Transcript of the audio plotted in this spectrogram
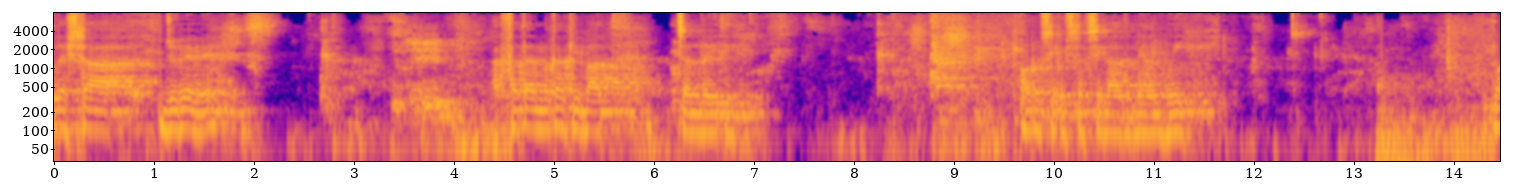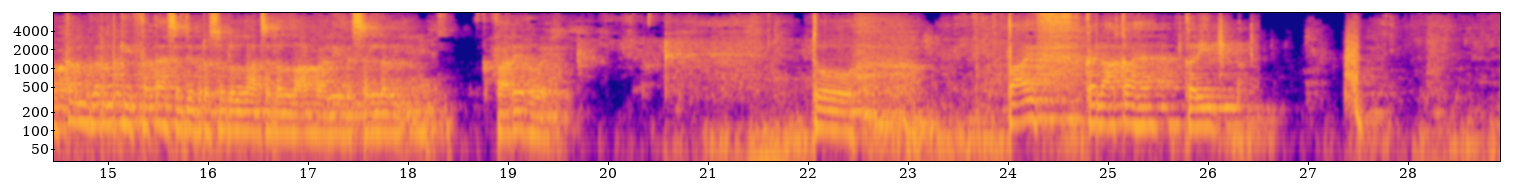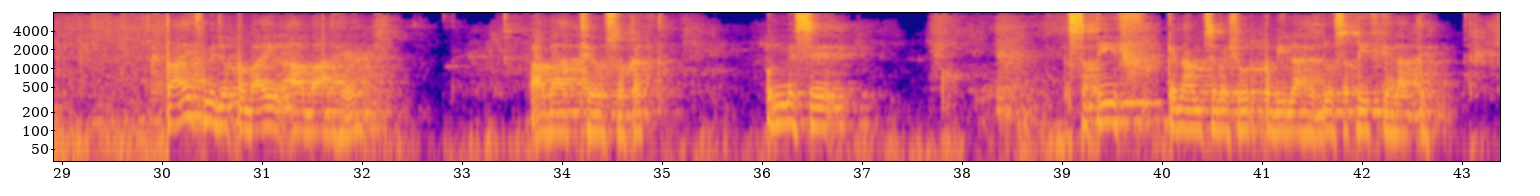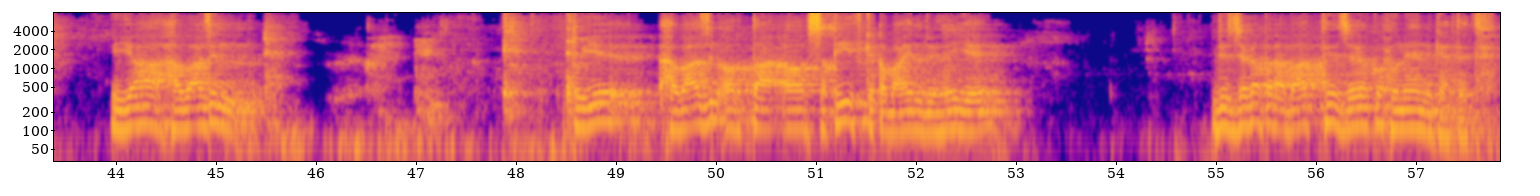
گزشتہ جمعے میں فتح مکہ کی بات چل رہی تھی اور اسی کچھ تفصیلات بیان ہوئی۔ مکہ مکرمہ کی فتح سے جب رسول اللہ صلی اللہ علیہ وسلم فارغ ہوئے، تو طائف کا علاقہ ہے قریب طائف میں جو قبائل آباد ہیں، آباد تھے اس وقت، ان میں سے ثقیف کے نام سے مشہور قبیلہ ہے دو ثقیف کہلاتے یا حوازن، تو یہ حوازن اور اور ثقیف کے قبائل جو ہیں، یہ جس جگہ پر آباد تھے اس جگہ کو حنین کہتے تھے۔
